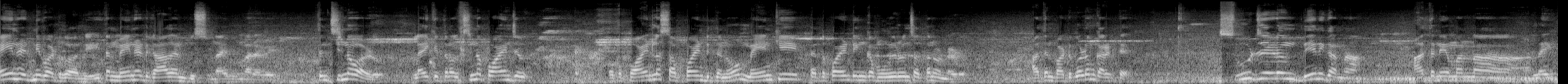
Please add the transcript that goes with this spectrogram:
మెయిన్ హెడ్ని పట్టుకోవాలి. ఇతను మెయిన్ హెడ్ కాదనిపిస్తుంది ఐబొమ్మ రవి. ఇతను చిన్నవాడు. లైక్ ఇతను ఒక చిన్న పాయింట్ ఒక పాయింట్లో సబ్ పాయింట్ ఇతను. మెయిన్కి పెద్ద పాయింట్ ఇంకా మూవీ రూల్స్ అతను ఉన్నాడు. అతను పట్టుకోవడం కరెక్టే షూట్ చేయడం దేనికన్నా అతను ఏమన్నా లైక్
